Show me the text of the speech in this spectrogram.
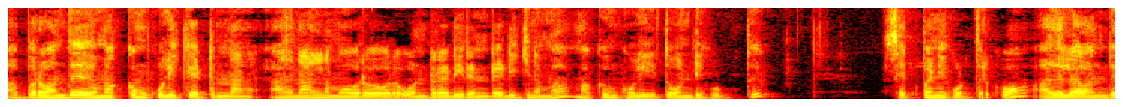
அப்புறம் வந்து மக்கும் குழி கேட்டிருந்தாங்க. அதனால் நம்ம ஒரு ஒரு ஒன்றரை அடி ரெண்டு அடிக்கு நம்ம மக்கும் குழி தோண்டி கொடுத்து செட் பண்ணி கொடுத்துருக்கோம். அதில் வந்து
